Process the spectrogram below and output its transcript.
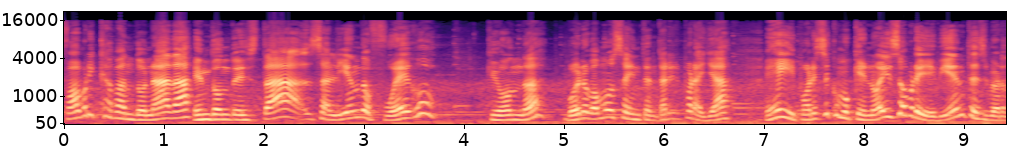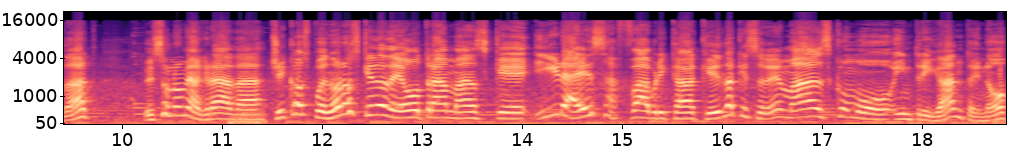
fábrica abandonada En donde está saliendo fuego ¿Qué onda? Bueno, vamos a intentar ir por allá ¡Ey! Parece como que no hay sobrevivientes, ¿verdad? Eso no me agrada Chicos, pues no nos queda de otra más que ir a esa fábrica Que es la que se ve más como intrigante, ¿no?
